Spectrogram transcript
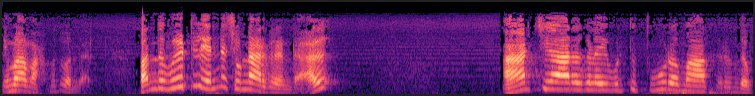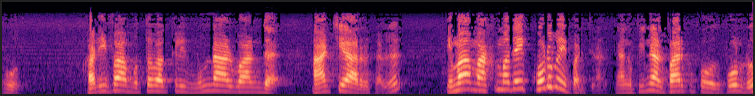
இமாம் அஹ்மது வந்தார். வந்து வீட்டில் என்ன சொன்னார்கள் என்றால் ஆட்சியாளர்களை விட்டு தூரமாக இருந்த போது கலிஃபா முத்தவக்கலின் முன்னால் வாழ்ந்த ஆட்சியாளர்கள் இமாம் அஹ்மதை கொடுமைப்படுத்தினார். நாங்கள் பின்னால் பார்க்க போவது போன்று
